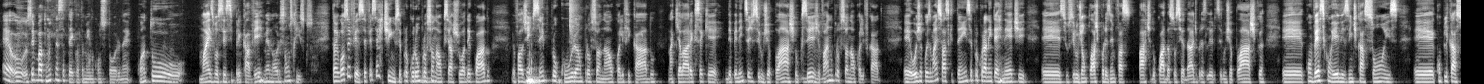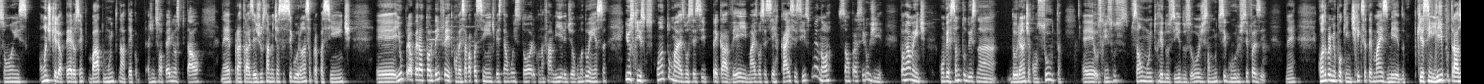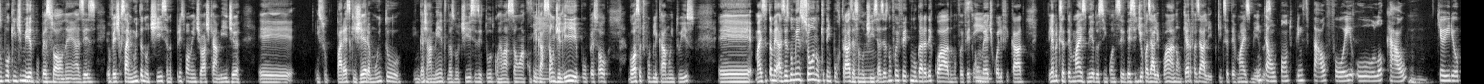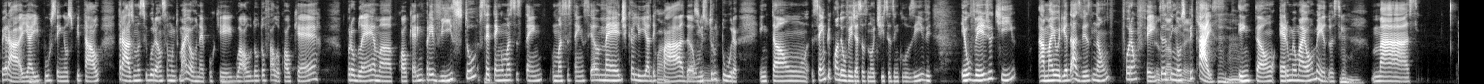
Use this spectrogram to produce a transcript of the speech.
É, eu, eu, sempre bato muito nessa tecla também no consultório, né? Quanto mais você se precaver, menores são os riscos. Então, igual você fez, você fez certinho, você procurou um uhum. profissional que você achou adequado. Eu falo, gente, sempre procura um profissional qualificado naquela área que você quer. Independente seja cirurgia plástica, o que seja, uhum. vai num profissional qualificado. É, hoje a coisa mais fácil que tem é você procurar na internet é, se o cirurgião plástico, por exemplo, faz parte do quadro da Sociedade Brasileira de Cirurgia Plástica. É, converse com eles, indicações, é, complicações, onde que ele opera. Eu sempre bato muito na tecla. A gente só opera em hospital, né, para trazer justamente essa segurança para paciente. É, e um pré-operatório bem feito, conversar com a paciente, ver se tem algum histórico na família de alguma doença. E os riscos, quanto mais você se precaver e mais você cercar esses riscos, menor são para a cirurgia. Então, realmente, conversando tudo isso na, durante a consulta, é, os riscos são muito reduzidos hoje, são muito seguros de se fazer, né? Conta para mim um pouquinho de que, que você teve mais medo, porque assim, lipo traz um pouquinho de medo pro pessoal, né? Às vezes eu vejo que sai muita notícia, principalmente eu acho que a mídia, é, isso parece que gera muito engajamento nas notícias e tudo com relação à complicação Sim. de lipo, o pessoal gosta de publicar muito isso. É, mas também, às vezes, não menciona o que tem por trás dessa uhum. notícia, às vezes não foi feito no lugar adequado, não foi feito Sim. com um médico qualificado. Lembra que você teve mais medo, assim, quando você decidiu fazer a lipo? Ah, não quero fazer a lipo. O que, que você teve mais medo? Então, assim? o ponto principal foi o local uhum. que eu iria operar. E aí, uhum. por ser em hospital, traz uma segurança muito maior, né? Porque, uhum. igual o doutor falou, qualquer problema, qualquer imprevisto, você tem uma, assisten uma assistência médica ali adequada, claro, uma estrutura. Então, sempre quando eu vejo essas notícias, inclusive, eu vejo que a maioria das vezes não foram feitas Exatamente. em hospitais. Uhum. Então, era o meu maior medo, assim. Uhum. Mas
